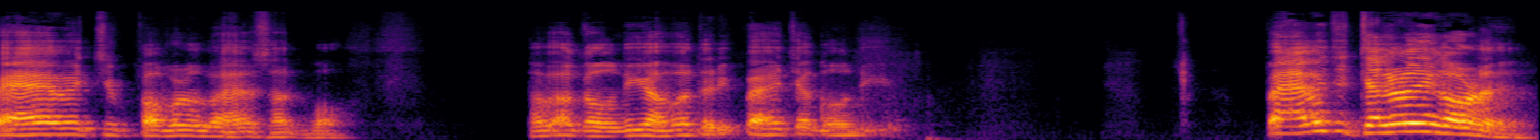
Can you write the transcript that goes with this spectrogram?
ਪੈ ਵਿੱਚ ਪਵਨ ਵਹਿ ਸਦਬੋ ਹਵਾ ਗਾਉਂਦੀ ਹਵਾ ਤੇਰੀ ਪੈ ਚ ਗਾਉਂਦੀ ਹੈ ਪੈ ਵਿੱਚ ਚੱਲਣਾ ਹੀ ਗਾਉਣਾ ਹੈ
